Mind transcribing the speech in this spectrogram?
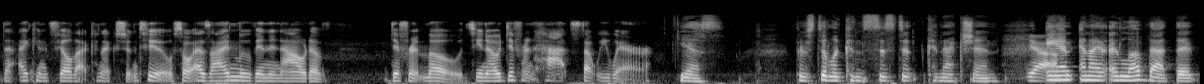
that i can feel that connection too so as i move in and out of different modes you know different hats that we wear Yes. There's still a consistent connection. Yeah. And and I, I love that that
